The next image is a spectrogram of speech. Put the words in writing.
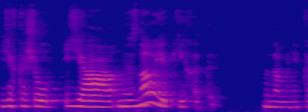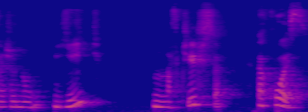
Я кажу, я не знаю, як їхати. Вона мені каже: ну їдь, ну, навчишся. Так ось,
